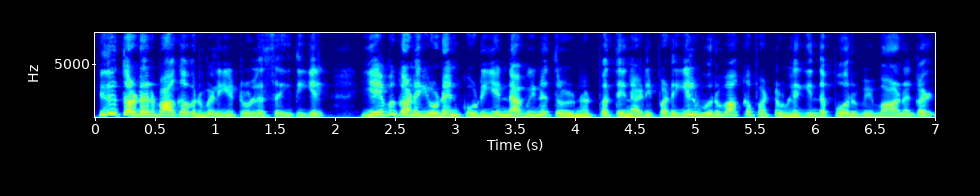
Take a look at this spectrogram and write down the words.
இது தொடர்பாக அவர் வெளியிட்டுள்ள செய்தியில் ஏவுகணையுடன் கூடிய நவீன தொழில்நுட்பத்தின் அடிப்படையில் உருவாக்கப்பட்டுள்ள இந்த போர் விமானங்கள்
